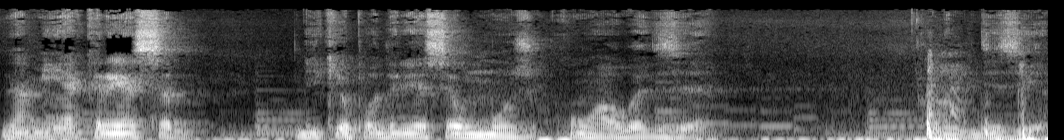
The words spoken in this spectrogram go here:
na minha crença de que eu poderia ser um músico com algo a dizer. Como ele dizia.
